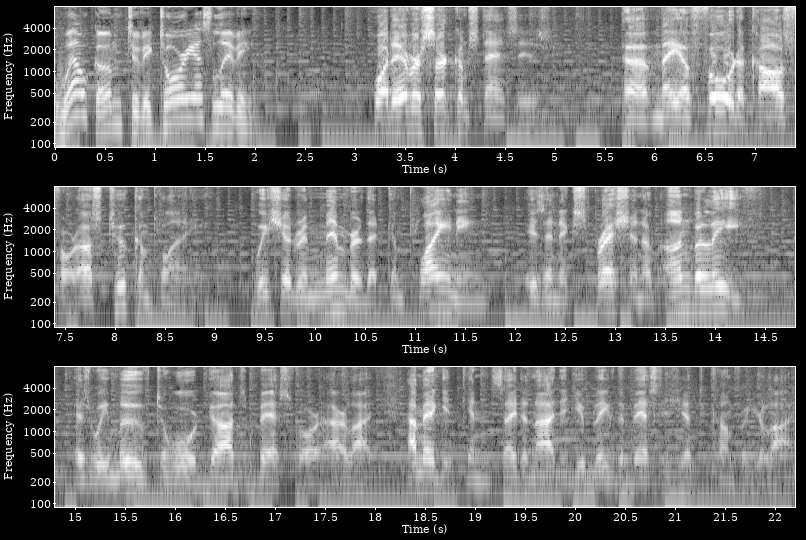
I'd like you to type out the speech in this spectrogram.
Welcome to Victorious Living. Whatever circumstances uh, may afford a cause for us to complain, we should remember that complaining is an expression of unbelief as we move toward God's best for our life. How many can say tonight that you believe the best is yet to come for your life?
